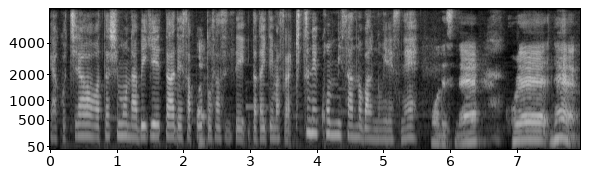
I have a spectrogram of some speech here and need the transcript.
や、こちらは私もナビゲーターでサポートさせていただいていますが、キツネコンミさんの番組ですね。そうですね。これね、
